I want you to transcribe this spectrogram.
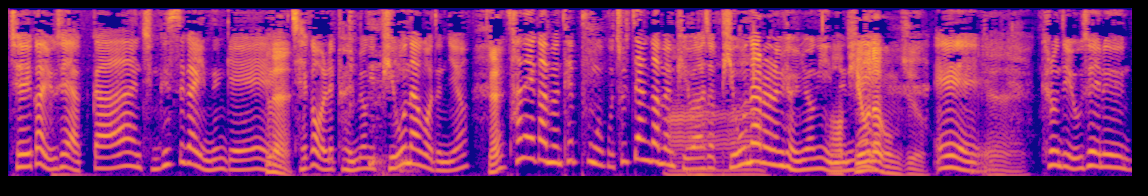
제가 요새 약간 징크스가 있는 게, 네. 제가 원래 별명이 비오나거든요. 네? 산에 가면 태풍 오고, 출장 가면 아... 비 와서 비오나라는 별명이 아, 있는데. 아, 비오나 공주. 예. 네. 그런데 요새는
